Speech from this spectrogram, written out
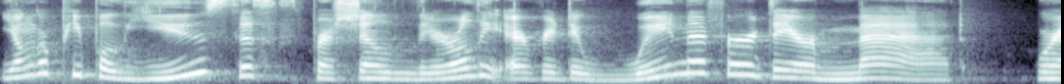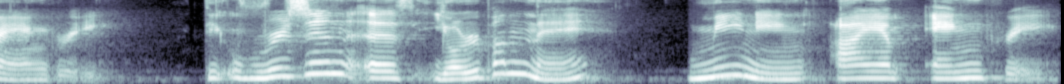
Younger people use this expression literally every day whenever they are mad or angry. The origin is 열받네, meaning I am angry.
